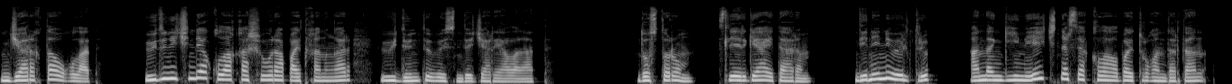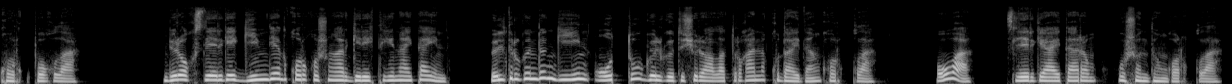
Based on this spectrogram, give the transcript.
жарыкта угулат. Үйдүн ичинде кулакка шыбырап айтканыңар үйдүн төбөсүндө жарыяланат. Досторум силерге айтаарым денени өлтүрүп андан кийин эч нерсе кыла албай тургандардан коркпогула. Бирок силерге кимден коркушуңар керектигин айтайын өлтүргөндөн кийин оттуу көлгө түшүрө ала турган кудайдан корккула ооба силерге айтарым ошондон корккула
